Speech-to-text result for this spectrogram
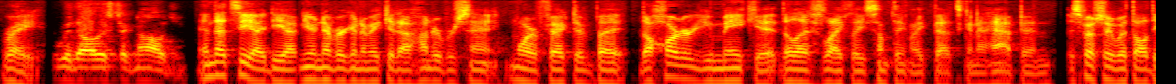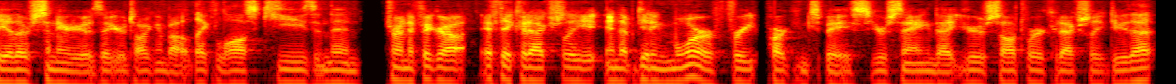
Right. With all this technology. And that's the idea. You're never going to make it 100% more effective, but the harder you make it, the less likely something like that's going to happen, especially with all the other scenarios that you're talking about, like lost keys and then trying to figure out if they could actually end up getting more free parking space. You're saying that your software could actually do that?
